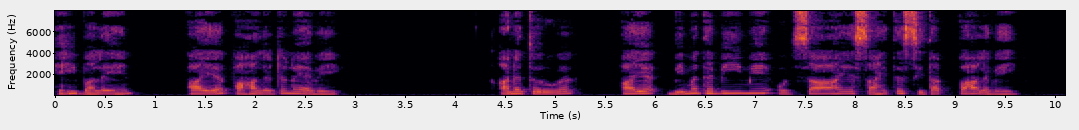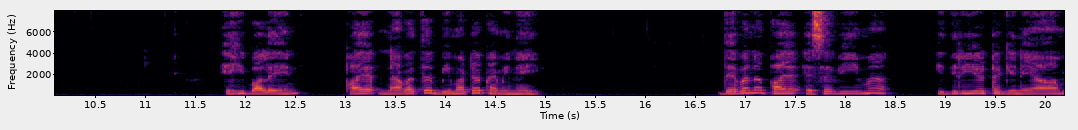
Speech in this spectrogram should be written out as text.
එහි බලයෙන් පය පහළට නොයැවෙයි. අනතුරුව পাය බිම තැබීමේ උත්සාහය සහිත සිතක් පහළ වෙයි. එහි බලයෙන් পায় නැවත බිමට පැමිණෙයි. දෙවන পায় එසවීම ඉදිරියට ගෙන යාම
